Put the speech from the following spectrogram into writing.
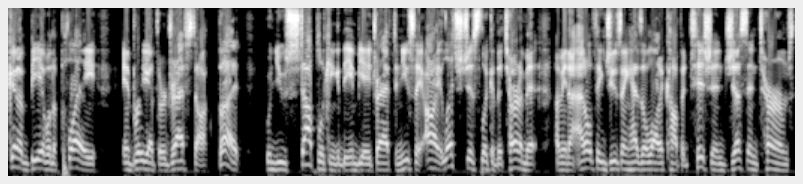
going to be able to play and bring up their draft stock. But when you stop looking at the NBA draft and you say, all right, let's just look at the tournament. I mean, I don't think Juzang has a lot of competition just in terms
